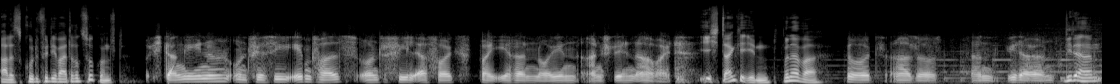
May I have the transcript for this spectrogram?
alles Gute für die weitere Zukunft. Ich danke Ihnen und für Sie ebenfalls und viel Erfolg bei Ihrer neuen anstehenden Arbeit. Ich danke Ihnen. Wunderbar. Gut, also dann wiederhören. Wiederhören.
